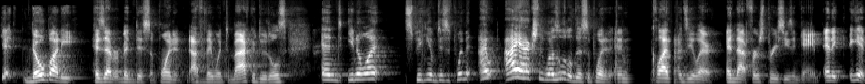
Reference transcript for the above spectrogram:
Yeah, nobody has ever been disappointed after they went to Macadoodles. And you know what? Speaking of disappointment, I, I actually was a little disappointed in Clyde Edwards-Helaire in that first preseason game. And it, again,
